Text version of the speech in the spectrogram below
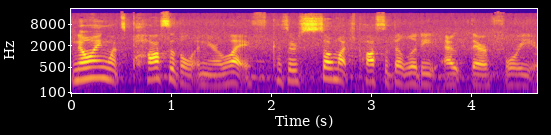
knowing what's possible in your life because there's so much possibility out there for you.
